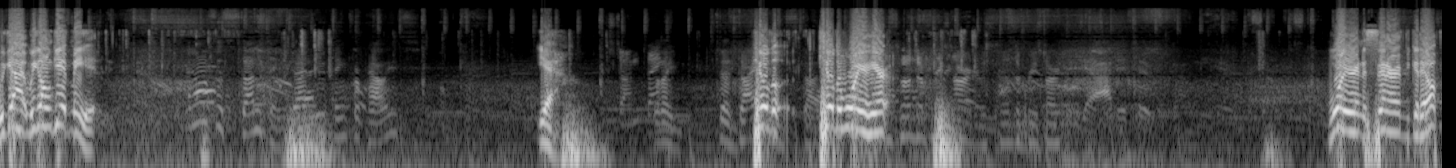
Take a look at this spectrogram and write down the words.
We got. We gonna get mid. And how's the stun thing? Is that a new thing for Pallies? Yeah. Stun Or thing? like the Kill the. stun? Kill the warrior here. Slow the pre-start. It was slow the pre-start. Yeah, I did too. Warrior in the center. If you could help.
